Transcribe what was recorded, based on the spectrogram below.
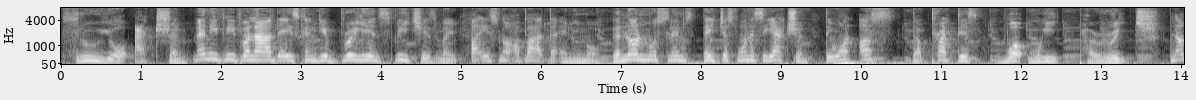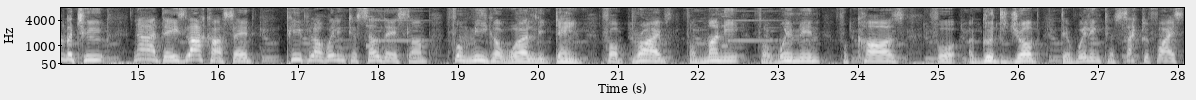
through your action. Many people nowadays can give brilliant speeches mate, but it's not about that anymore. The non-Muslims, they just want to see action. They want us to practice what we preach. Number two, nowadays like I said, people are willing to sell their Islam for meager worldly gain, for bribes, for money, for women, for cars, for a good job, they're willing to sacrifice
